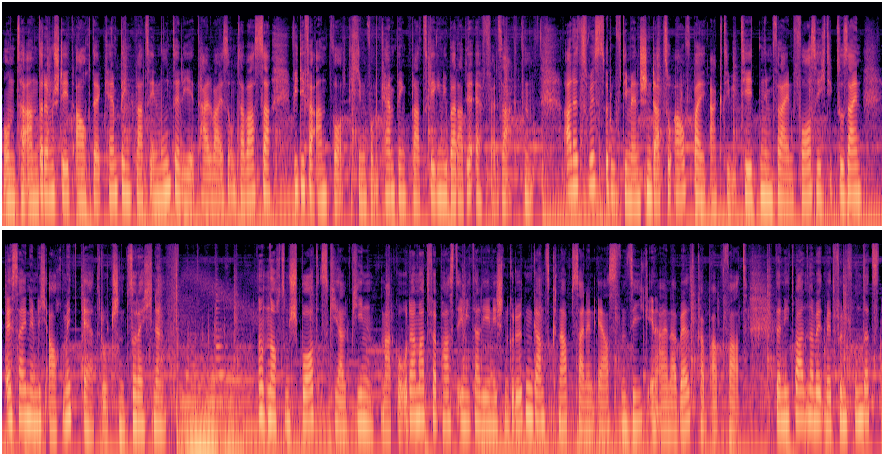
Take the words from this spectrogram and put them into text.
Unter anderem steht auch der Campingplatz in Montelier teilweise unter Wasser, wie die Verantwortlichen vom Campingplatz gegenüber Radio F sagten. Alert Swiss ruft die Menschen dazu auf, bei Aktivitäten im Freien vorsichtig zu sein. Es sei nämlich auch mit Erdrutschen zu rechnen. Und noch zum Sport Ski Alpin. Marco Odermatt verpasst im italienischen Gröden ganz knapp seinen ersten Sieg in einer Weltcup-Abfahrt. Der Nidwaldner wird mit 500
